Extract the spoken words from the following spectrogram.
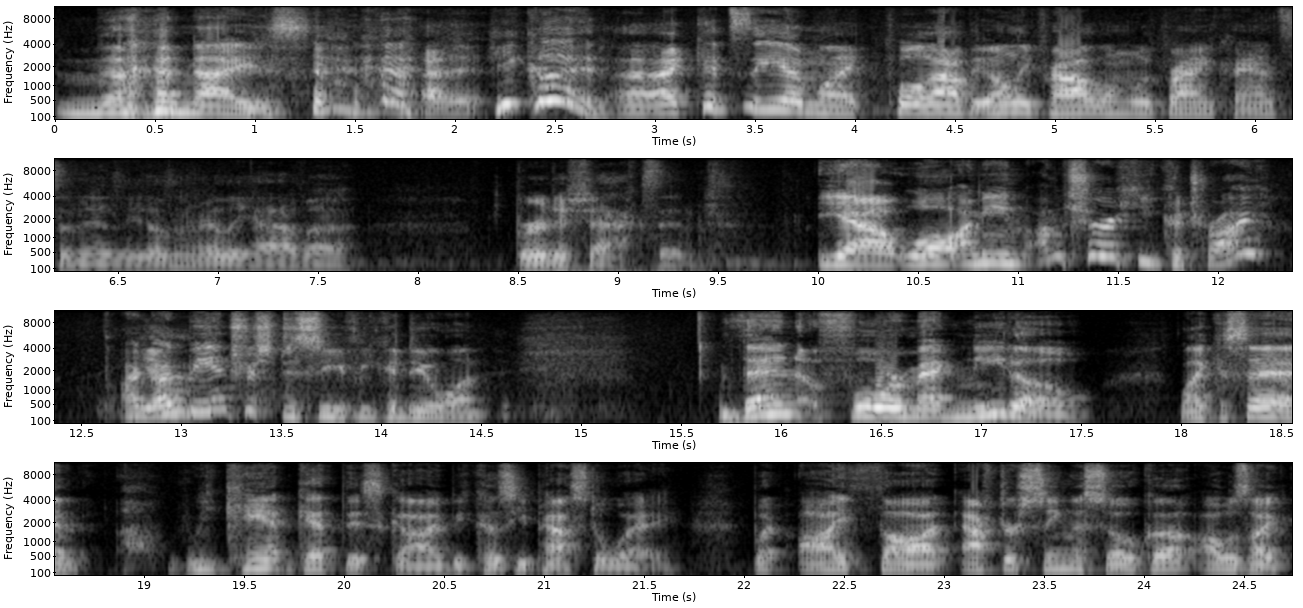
nice. Uh, he could. Uh, I could see him like pull out. The only problem with Bryan Cranston is he doesn't really have a British accent. Yeah. Well, I mean, I'm sure he could try. I'd, Yeah. I'd be interested to see if he could do one. Then for Magneto, like I said, we can't get this guy because he passed away. But I thought after seeing Ahsoka, I was like,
